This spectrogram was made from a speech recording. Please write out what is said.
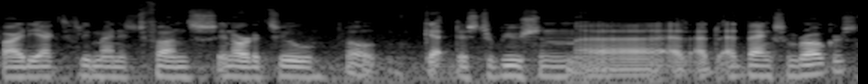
by the actively managed funds in order to well get distribution uh, at, at, at, banks and brokers.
